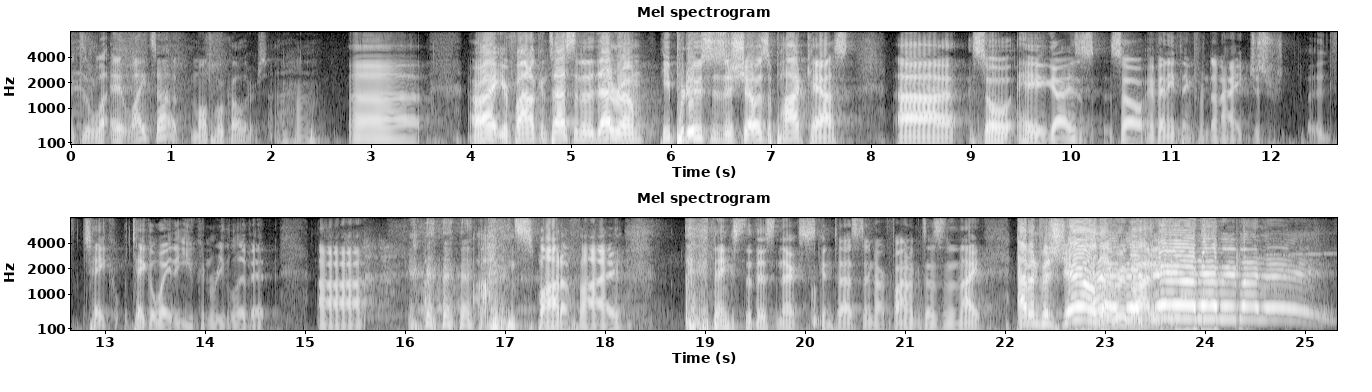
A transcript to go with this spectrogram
It's a, li- it lights up multiple colors. uh-huh. Uh All right, your final contestant of the Dead Room. He produces his show as a podcast. Uh, so hey guys, so if anything from tonight, just uh, take take away that you can relive it uh, on Spotify. Thanks to this next contestant, our final contestant of the night, Evan Fitzgerald, Evan everybody. Fitzgerald, everybody!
